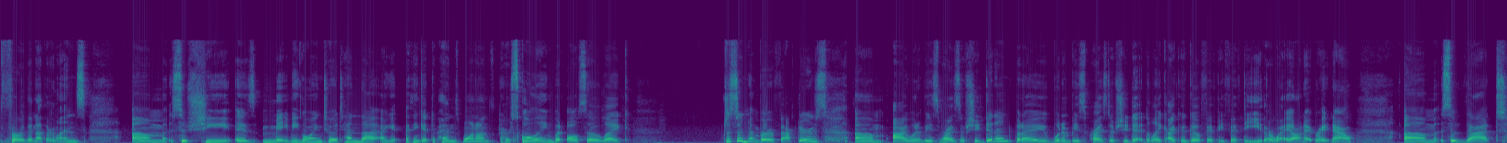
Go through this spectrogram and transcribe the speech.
for the Netherlands. Um, so she is maybe going to attend that. I, I think it depends one on her schooling, but also like just a number of factors. Um, I wouldn't be surprised if she didn't, but I wouldn't be surprised if she did. Like I could go 50 50 either way on it right now. Um, so that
